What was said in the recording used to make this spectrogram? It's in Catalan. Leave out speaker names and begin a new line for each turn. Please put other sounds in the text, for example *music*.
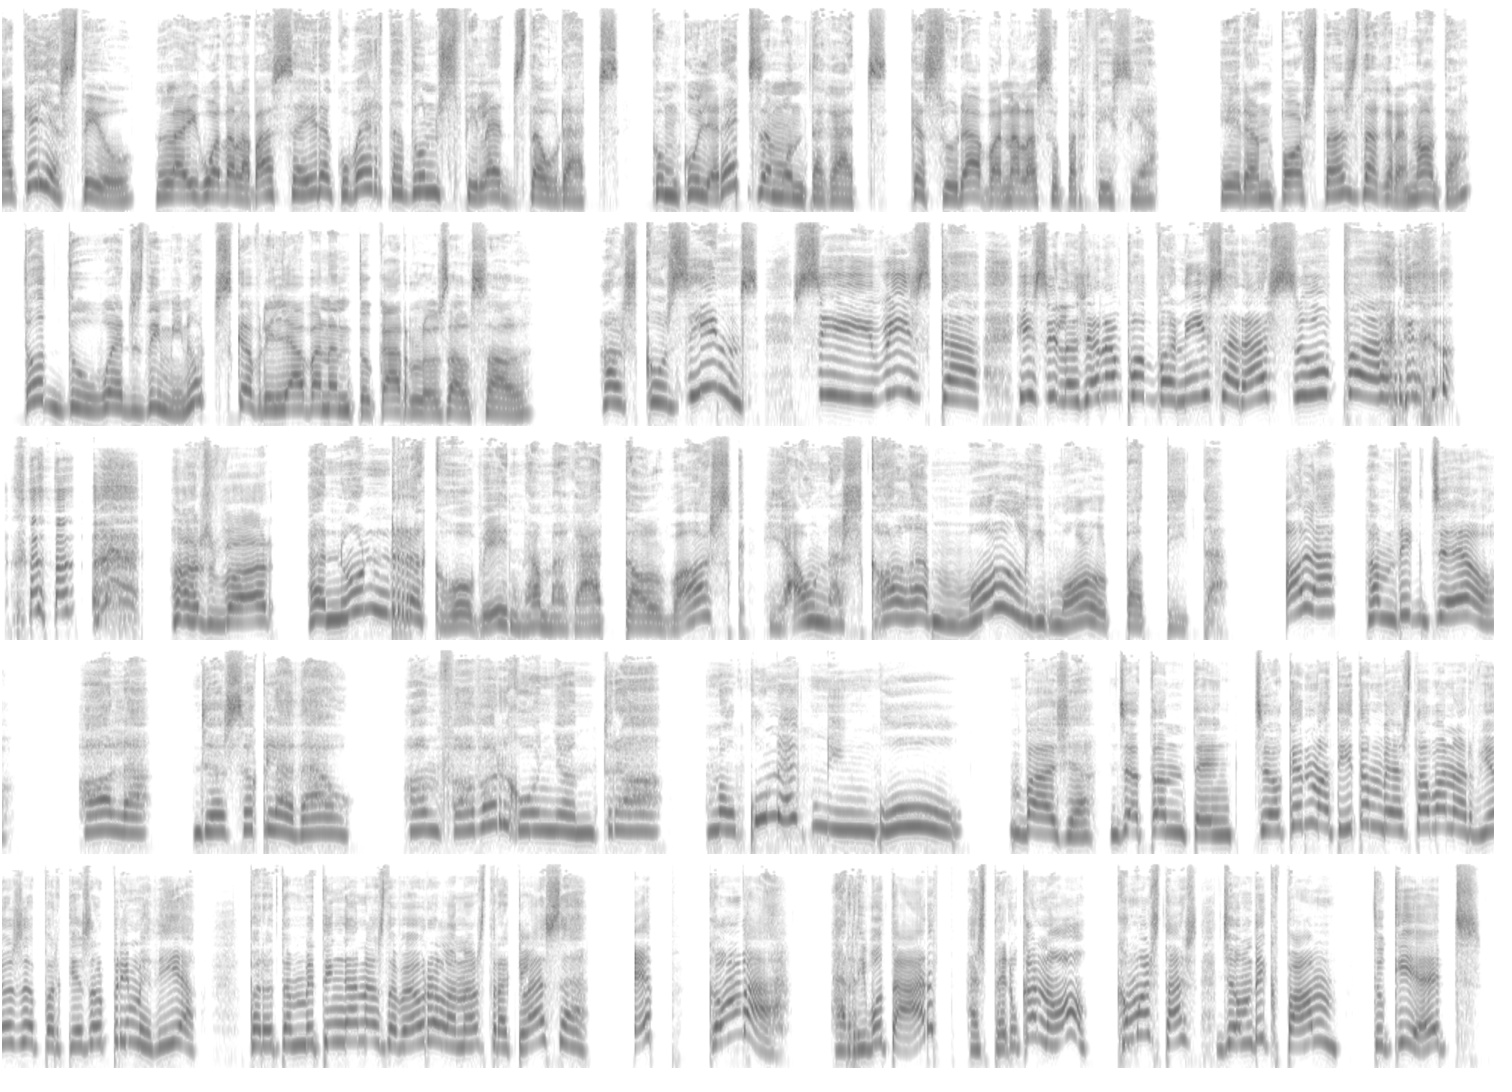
Aquell estiu, l'aigua de la bassa era coberta d'uns filets daurats, com collarets amuntegats, que suraven a la superfície. Eren postes de granota, tot duets diminuts que brillaven en tocar-los al sol. Els cosins! Sí, visca! I si la Jana pot venir, serà súper! *laughs* Esber, en un racó ben amagat del bosc hi ha una escola molt i molt petita. Hola, em dic Geo. Hola, jo sóc la Dau. Em fa vergonya entrar. No conec ningú. Vaja, ja t'entenc. Jo aquest matí també estava nerviosa perquè és el primer dia, però també tinc ganes de veure la nostra classe. Ep, com va? Arribo tard? Espero que no. Com estàs? Jo em dic Pam. Tu qui ets?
